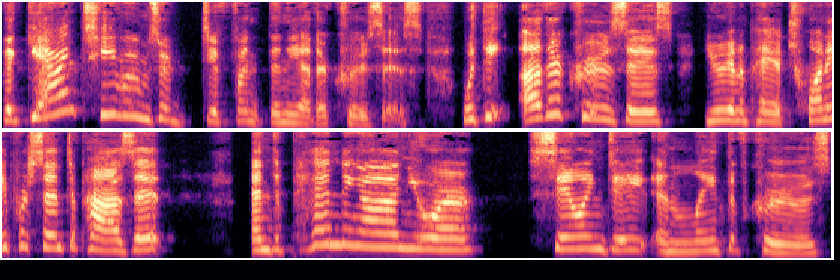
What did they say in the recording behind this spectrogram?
The guarantee rooms are different than the other cruises. With the other cruises, you're going to pay a 20% deposit, and depending on your sailing date and length of cruise,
